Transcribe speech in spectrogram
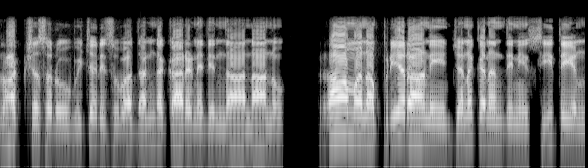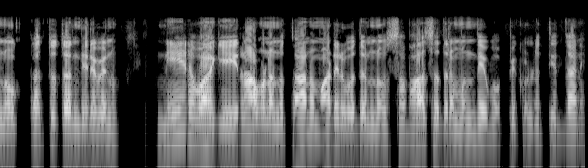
ರಾಕ್ಷಸರು ವಿಚರಿಸುವ ದಂಡಕಾರಣ್ಯದಿಂದ ನಾನು ರಾಮನ ಪ್ರಿಯರಾಣಿ ಜನಕನಂದಿನಿ ಸೀತೆಯನ್ನು ಕತ್ತು ತಂದಿರುವೆನು. ನೇರವಾಗಿ ರಾವಣನು ತಾನು ಮಾಡಿರುವುದನ್ನು ಸಭಾಸದರ ಮುಂದೆ ಒಪ್ಪಿಕೊಳ್ಳುತ್ತಿದ್ದಾನೆ.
